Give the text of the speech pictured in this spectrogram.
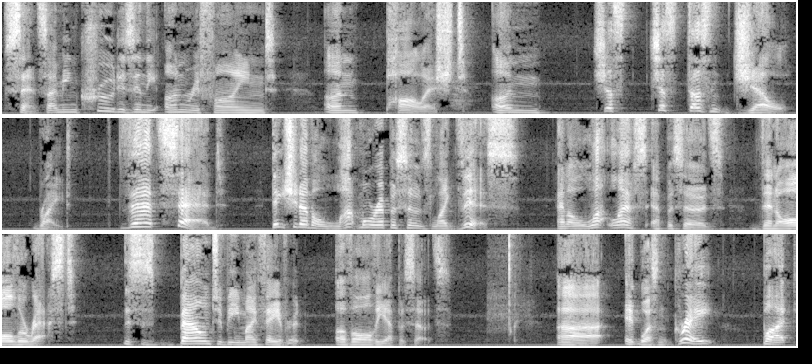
sense. I mean crude as in the unrefined, unpolished, un just just doesn't gel right. That said, they should have a lot more episodes like this and a lot less episodes than all the rest. This is bound to be my favorite of all the episodes. Uh, it wasn't great, but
